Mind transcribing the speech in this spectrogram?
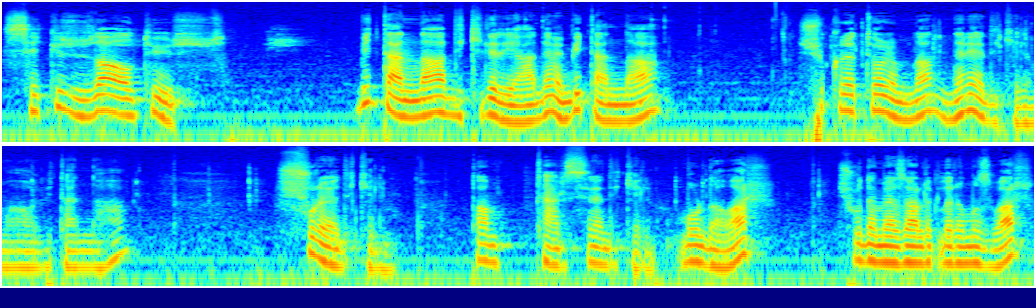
800'e 600. Bir tane daha dikilir ya değil mi? Bir tane daha. Şu krematoriumdan nereye dikelim abi bir tane daha? Şuraya dikelim. Tam tersine dikelim. Burada var. Şurada mezarlıklarımız var.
